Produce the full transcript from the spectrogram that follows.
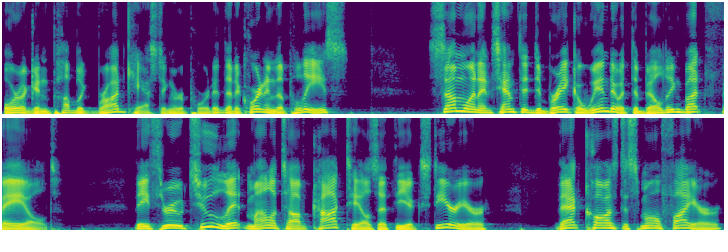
Oregon Public Broadcasting reported that according to the police, someone attempted to break a window at the building but failed. They threw two lit Molotov cocktails at the exterior. That caused a small fire,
